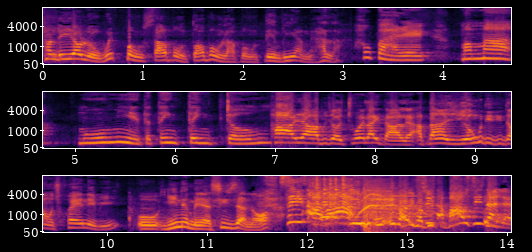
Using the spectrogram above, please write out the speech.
ထွန်တယောက်လို့ဝစ်ပုံစားပုံသွားပုံလာပုံတင်ပေးရမယ်ဟဟလားဟုတ်ပါတယ်မမမိုးမြင့်တသိမ့်သိမ့်တုံးဟာရပြီးတော့ချွဲလိုက်တာလေအတန်းရုံးမတီတီတောင်ချွဲနေပြီဟိုညီနေမရဲ့စီးဆက်နော်စီးတာပါအေးအေးပါအေးပါစီးတာဘာလို့စီးတယ်လဲ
